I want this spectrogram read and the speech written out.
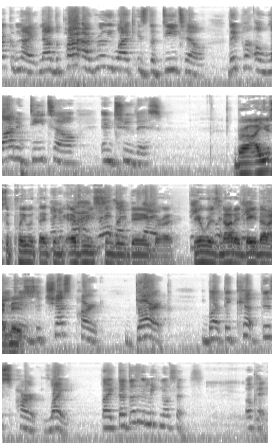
Arkham Knight. Now, the part I really like is the detail. They put a lot of detail into this. Bro, I used to play with that Now, thing the part I every single like day, bro. There was put- not a day that I missed. The chest part dark, but they kept this part light. Like that doesn't make no sense. Okay,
